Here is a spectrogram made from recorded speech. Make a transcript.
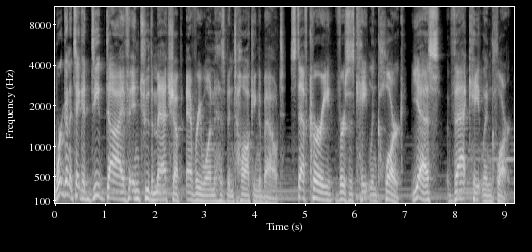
We're going to take a deep dive into the matchup everyone has been talking about Steph Curry versus Caitlin Clark. Yes, that Caitlin Clark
